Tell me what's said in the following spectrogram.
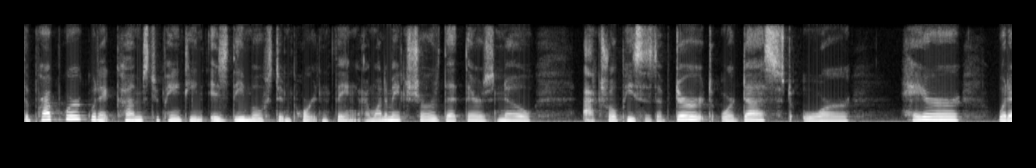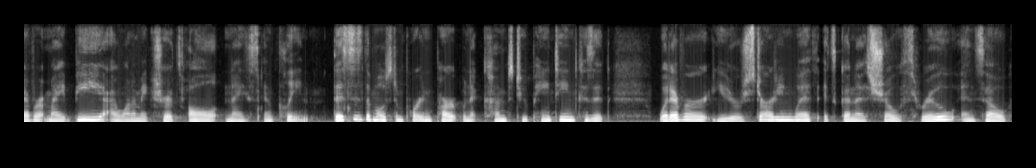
The prep work when it comes to painting is the most important thing. I want to make sure that there's no actual pieces of dirt or dust or hair, whatever it might be. I want to make sure it's all nice and clean. This is the most important part when it comes to painting because it whatever you're starting with, it's going to show through. And so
